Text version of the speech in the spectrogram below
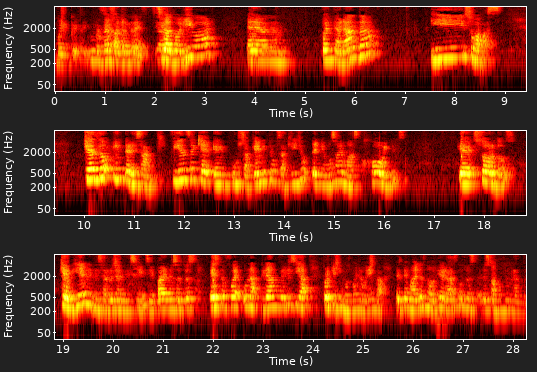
bueno, me, faltan tres. Ciudad Bolívar, em, Puente Aranda y Sumapaz. ¿Qué es lo interesante? Fíjense que en Usaquén y Teusaquillo tenemos además jóvenes eh, sordos que vienen desarrollando ciencia. Para nosotros esto fue una gran felicidad porque dijimos, bueno, venga, el tema de los nuevos liderazgos lo, estamos logrando,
